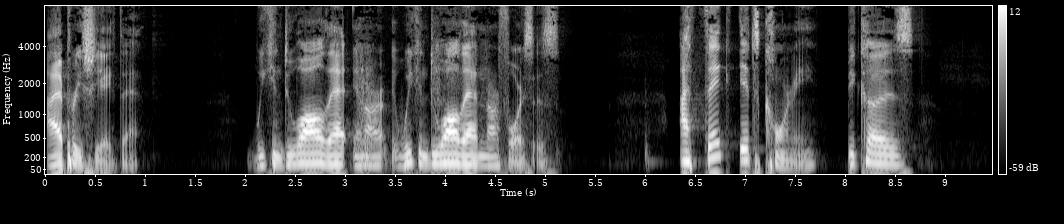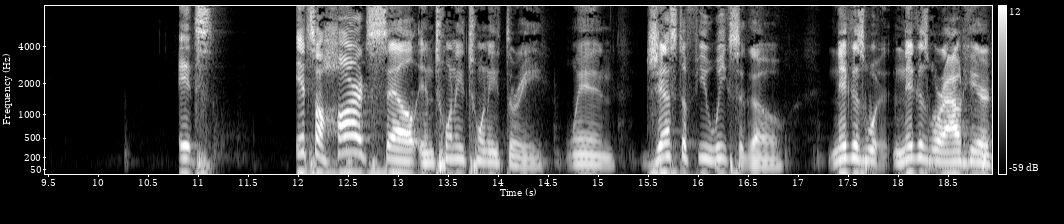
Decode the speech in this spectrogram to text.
I appreciate that. We can do all that in our we can do all that in our forces. I think it's corny because it's it's a hard sell in 2023 when just a few weeks ago niggas were niggas were out here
